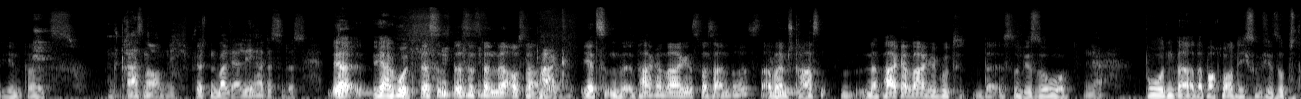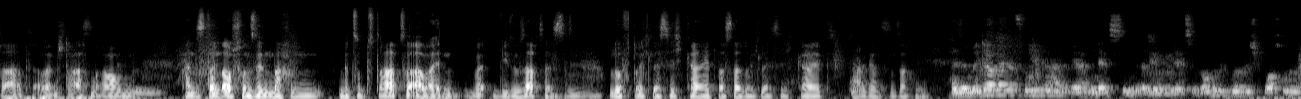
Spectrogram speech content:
Jedenfalls. Im Straßenraum nicht. Fürstenwalder Allee hattest du das. Ja, ja gut, das ist, das ist dann eine Ausnahme. Park. Jetzt eine Parkanlage ist was anderes, aber im Straßen, in der Parkanlage, gut, da ist sowieso Ja. Boden da, da braucht man auch nicht so viel Substrat. Aber im Straßenraum Mhm. Kann es dann auch schon Sinn machen, mit Substrat zu arbeiten, wie du sagtest. Mhm. Luftdurchlässigkeit, Wasserdurchlässigkeit, diese Ja. ganzen Sachen. Also ein Mitarbeiter von mir, wir hatten letzten, also letzte Woche darüber gesprochen,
